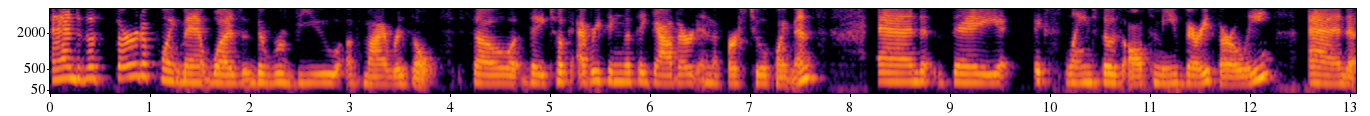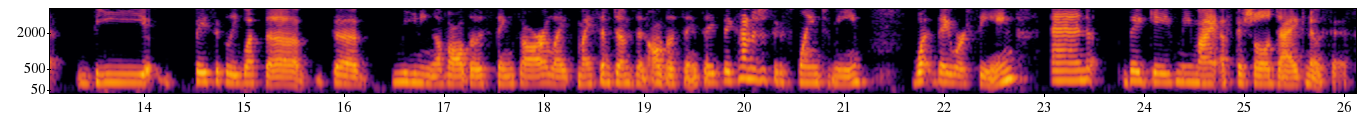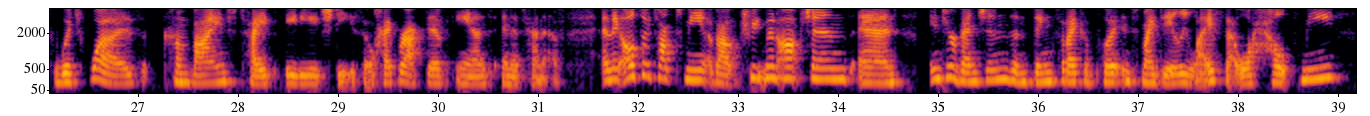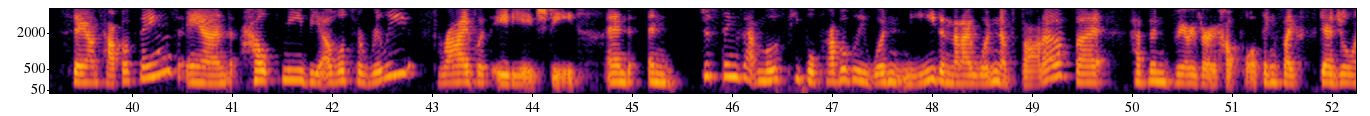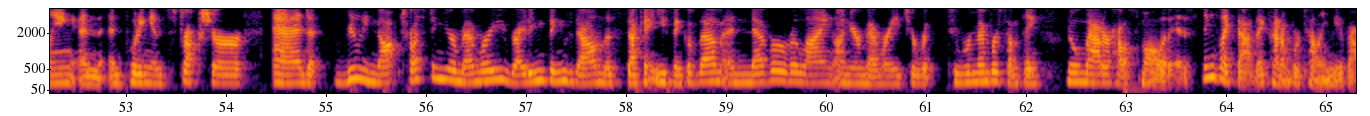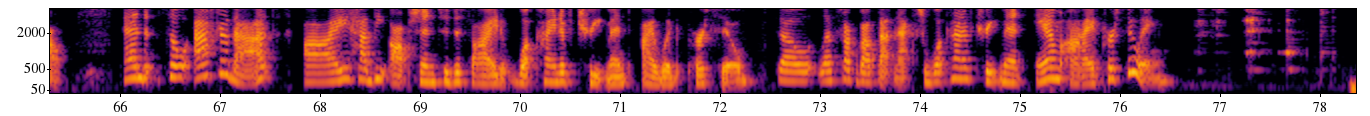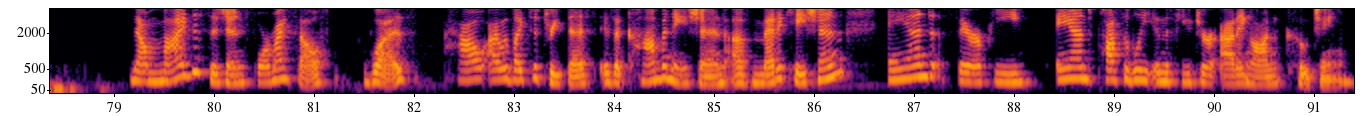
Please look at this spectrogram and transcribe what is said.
And the third appointment was the review of my results. So they took everything that they gathered in the first two appointments and they explained those all to me very thoroughly. And the basically what the the meaning of all those things are, like my symptoms and all those things. They they kind of just explained to me what they were seeing and they gave me my official diagnosis, which was combined type ADHD, so hyperactive and inattentive. And they also talked to me about treatment options and interventions and things that I could put into my daily life that will help me stay on top of things and help me be able to really thrive with ADHD and and just things that most people probably wouldn't need and that I wouldn't have thought of but have been very very helpful. Things like scheduling and and putting in structure and really not trusting your memory writing things down the second you think of them and never relying on your memory to re- to remember something no matter how small it is. Things like that they kind of were telling me about and so after that, I had the option to decide what kind of treatment I would pursue. So let's talk about that next. What kind of treatment am I pursuing? Now, my decision for myself was how I would like to treat this is a combination of medication and therapy, and possibly in the future adding on coaching.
